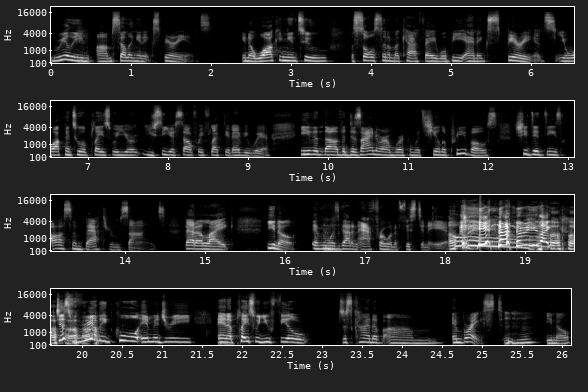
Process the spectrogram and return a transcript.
really um, selling an experience. You know, walking into the Soul Cinema Cafe will be an experience. You walk into a place where you're you see yourself reflected everywhere. Even uh, the designer I'm working with, Sheila Prevost, she did these awesome bathroom signs that are like, you know, everyone's got an afro and a fist in the air. you know what I mean? Like just really cool imagery and a place where you feel just kind of um embraced Mm-hmm. you know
